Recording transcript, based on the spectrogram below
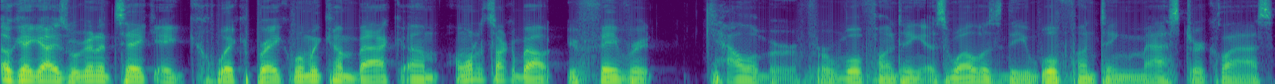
Okay, guys, we're going to take a quick break. When we come back, um, I want to talk about your favorite caliber for wolf hunting, as well as the wolf hunting masterclass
